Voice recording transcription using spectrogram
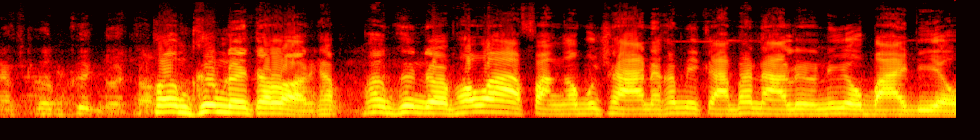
นั้นเพิ่มขึ้นโดยตลอดเพิ่มขึ้นโดยตลอดครับเพิ่มขึ้นโดยเพราะว่าฝั่งกัมพูชาเนี่ยเขามีการพัฒนาเรื่องนโยบายเดียว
